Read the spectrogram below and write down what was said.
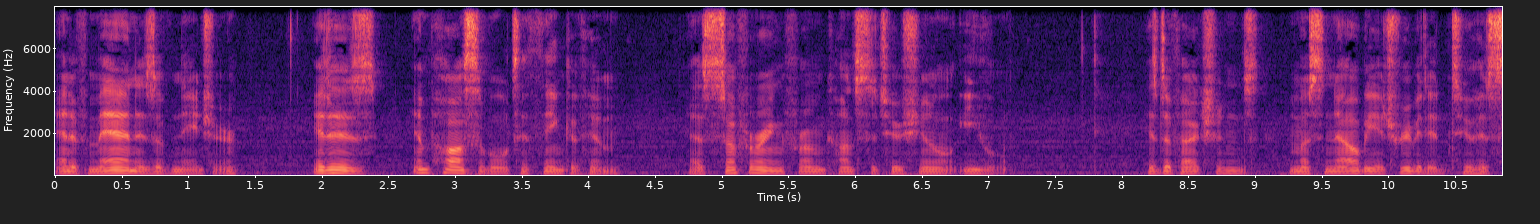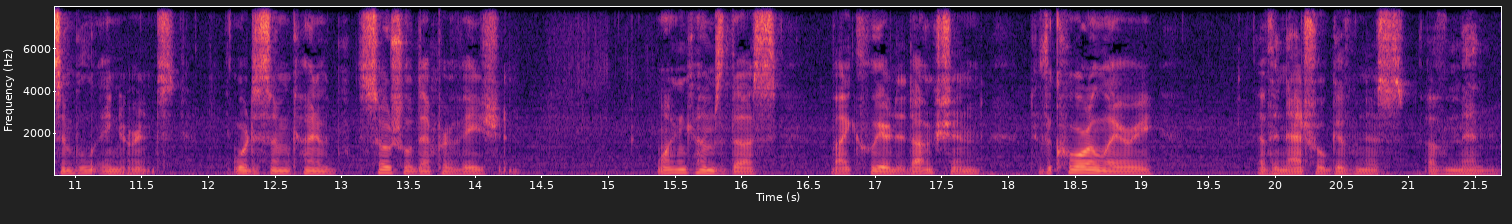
and if man is of nature, it is impossible to think of him as suffering from constitutional evil. His defections must now be attributed to his simple ignorance or to some kind of social deprivation. One comes thus, by clear deduction, to the corollary of the natural giveness of men.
